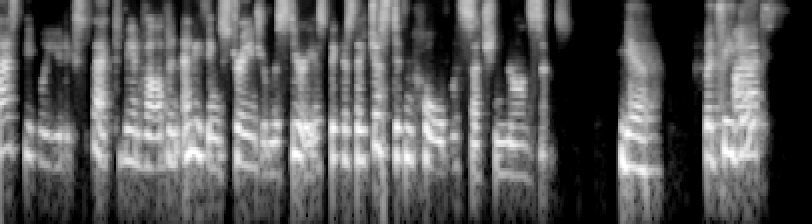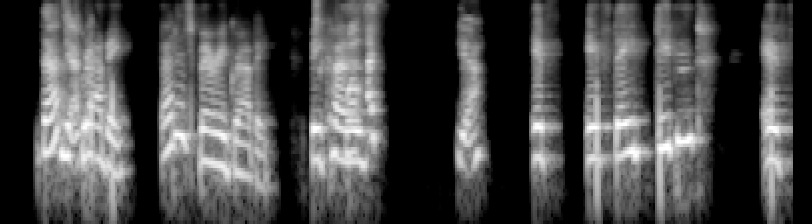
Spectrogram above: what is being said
last people you'd expect to be involved in anything strange or mysterious because they just didn't hold with such nonsense. Yeah. But see, I- that's that's Yeah. grabby. That is very grabby. Because Well, I, yeah, if if they didn't if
